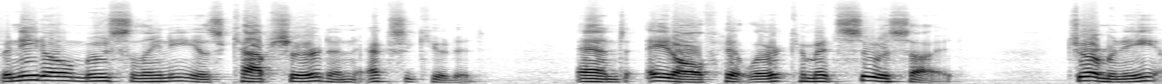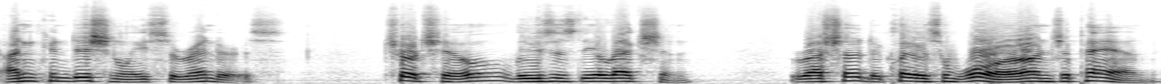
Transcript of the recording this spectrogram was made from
Benito Mussolini is captured and executed, and Adolf Hitler commits suicide. Germany unconditionally surrenders. Churchill loses the election. Russia declares war on Japan.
